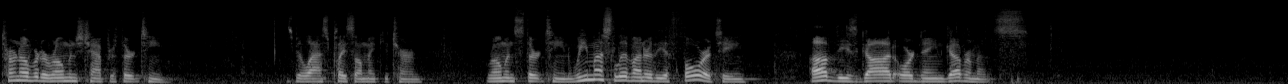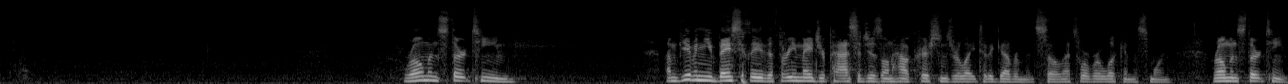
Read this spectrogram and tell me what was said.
Turn over to Romans chapter 13. This will be the last place I'll make you turn. Romans 13. We must live under the authority of these God ordained governments. Romans 13. I'm giving you basically the three major passages on how Christians relate to the government, so that's where we're looking this morning. Romans 13.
